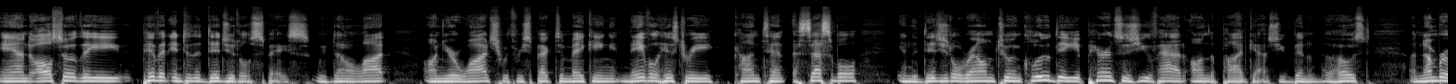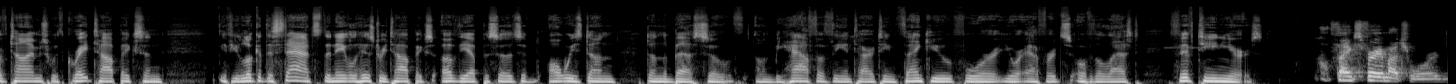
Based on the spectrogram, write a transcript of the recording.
and also the pivot into the digital space we've done a lot on your watch with respect to making naval history content accessible in the digital realm to include the appearances you've had on the podcast you've been a host a number of times with great topics and if you look at the stats, the naval history topics of the episodes have always done done the best. So, on behalf of the entire team, thank you for your efforts over the last 15 years. Well, thanks very much, Ward.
